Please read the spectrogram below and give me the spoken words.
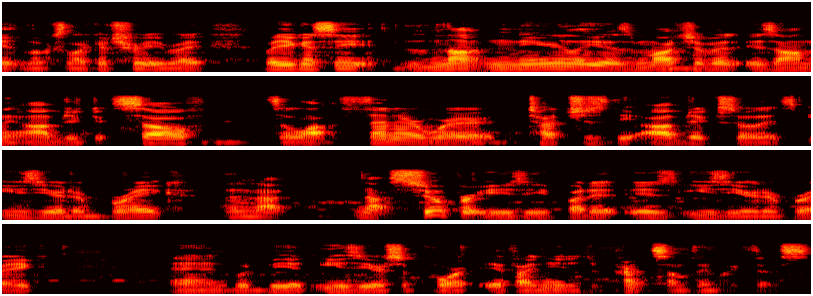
It looks like a tree, right? But you can see not nearly as much of it is on the object itself. It's a lot thinner where it touches the object, so it's easier to break. And not, not super easy, but it is easier to break and would be an easier support if I needed to print something like this.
